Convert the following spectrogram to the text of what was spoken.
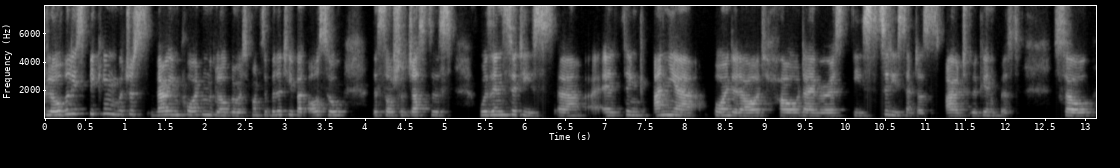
globally speaking, which is very important, global responsibility, but also the social justice within cities. Uh, I think Anja pointed out how diverse these city centers are to begin with. So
